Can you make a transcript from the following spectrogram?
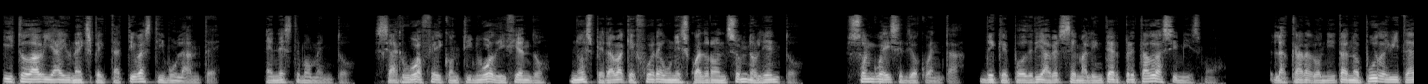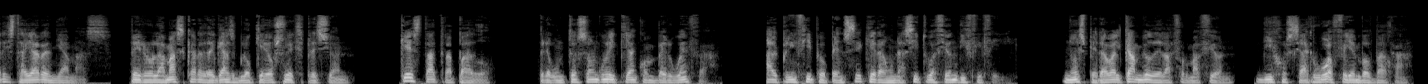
y todavía hay una expectativa estimulante. En este momento, Fei continuó diciendo, no esperaba que fuera un escuadrón somnoliento. Songwei se dio cuenta, de que podría haberse malinterpretado a sí mismo. La cara bonita no pudo evitar estallar en llamas, pero la máscara de gas bloqueó su expresión. ¿Qué está atrapado? Preguntó Songwei Qian con vergüenza. Al principio pensé que era una situación difícil. No esperaba el cambio de la formación, dijo Saruofe en voz baja.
